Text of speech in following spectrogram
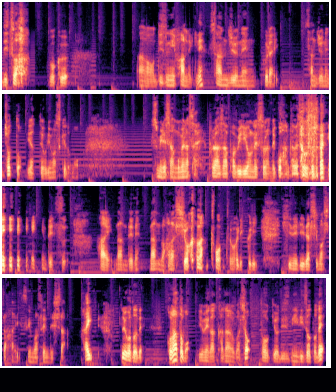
実は僕、あの、ディズニーファン歴ね、30年ぐらい、30年ちょっとやっておりますけども、すみれさんごめんなさい。プラザパビリオンレストランでご飯食べたことないです。はい。なんでね、何の話しようかなと思って無理くりひねり出しました。はい。すいませんでした。はい。ということで、この後も夢が叶う場所、東京ディズニーリゾートで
